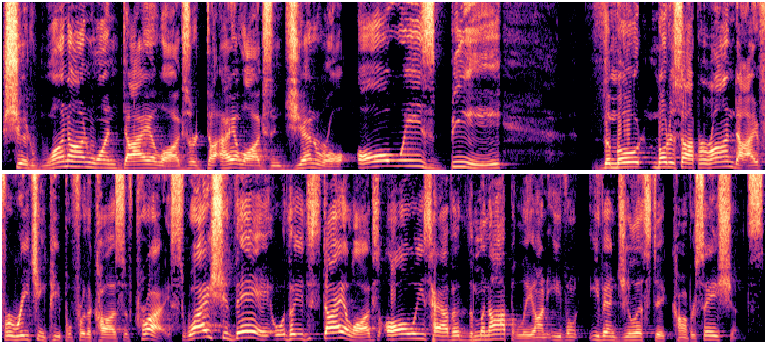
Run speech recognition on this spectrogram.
should one on one dialogues or dialogues in general always be the modus operandi for reaching people for the cause of Christ? Why should they, these dialogues, always have a, the monopoly on evangelistic conversations?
